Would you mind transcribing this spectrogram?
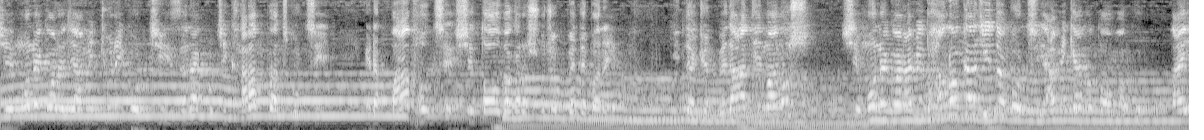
সে মনে করে যে আমি চুরি করছি, জেনা করছি, খারাপ কাজ করছি, এটা পাপ হচ্ছে, সে তওবা করার সুযোগ পেতে পারে। কিন্তু একজন বেদাতি মানুষ, সে মনে করে, আমি ভালো কাজই তো করছি, আমি কেন তওবা করব? তাই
